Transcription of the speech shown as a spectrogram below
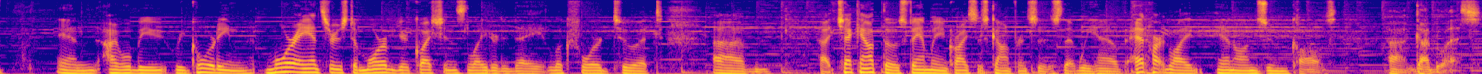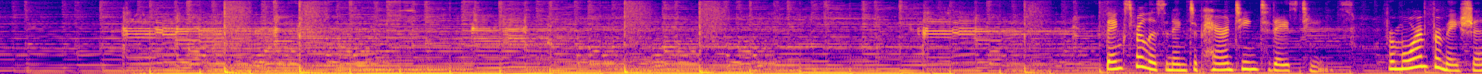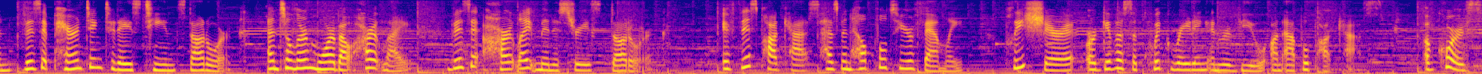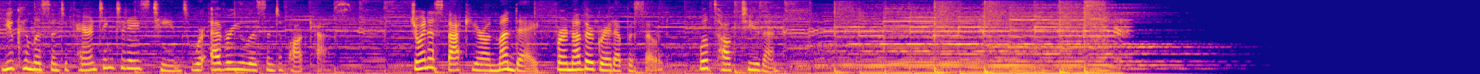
and I will be recording more answers to more of your questions later today. Look forward to it. Um, uh, check out those family and crisis conferences that we have at Heartlight and on Zoom calls. Uh, God bless. Thanks for listening to Parenting Today's Teens. For more information, visit parentingtodaysteens.org. And to learn more about Heartlight, visit heartlightministries.org. If this podcast has been helpful to your family, please share it or give us a quick rating and review on Apple Podcasts. Of course, you can listen to Parenting Today's Teens wherever you listen to podcasts. Join us back here on Monday for another great episode. We'll talk to you then.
